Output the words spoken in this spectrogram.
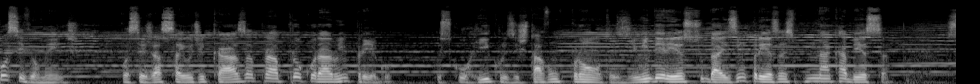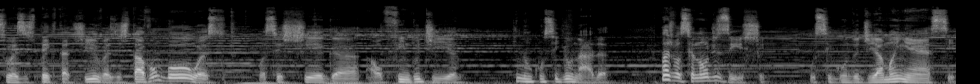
Possivelmente, você já saiu de casa para procurar um emprego. Os currículos estavam prontos e o endereço das empresas na cabeça. Suas expectativas estavam boas. Você chega ao fim do dia e não conseguiu nada. Mas você não desiste. O segundo dia amanhece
